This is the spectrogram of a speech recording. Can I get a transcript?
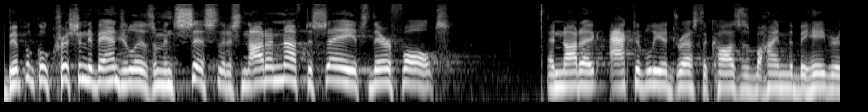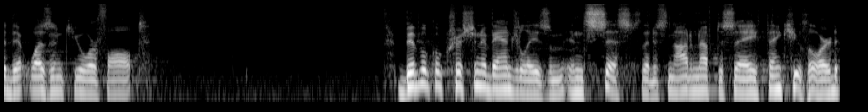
Biblical Christian evangelism insists that it's not enough to say it's their fault and not actively address the causes behind the behavior that wasn't your fault. Biblical Christian evangelism insists that it's not enough to say, Thank you, Lord,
